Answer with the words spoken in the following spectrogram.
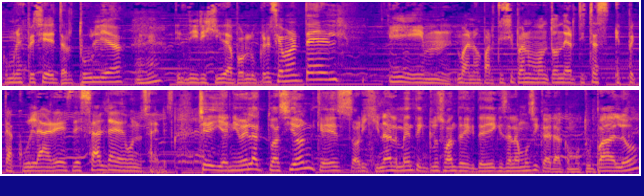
como una especie de tertulia, dirigida por Lucrecia Martel. Y bueno, participan un montón de artistas espectaculares de Salta y de Buenos Aires. Che, y a nivel actuación, que es originalmente, incluso antes de que te dediques a la música, era como tu palo.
